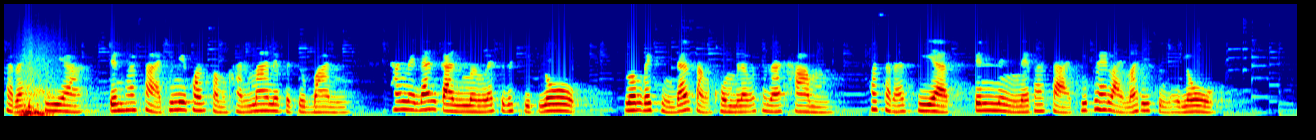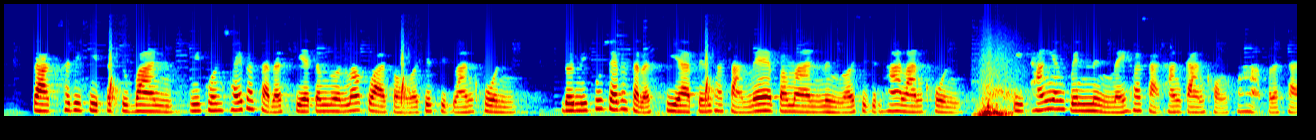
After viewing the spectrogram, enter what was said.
ษารัสเซีย เป็นภาษาที่มีความสำคัญมากในปัจจุบัน ทั้งในด้านการเมืองและเศรษฐกิจโลก รวมไปถึงด้านสังคมและวัฒนธรรม ภาษารัสเซียเป็นหนึ่งในภาษาที่แพร่หลายมากที่สุดในโลก จากสถิติปัจจุบันมีคนใช้ภาษารัสเซียจำนวนมากกว่า 270 ล้านคน โดยมีผู้ใช้ภาษารัสเซียเป็นภาษาแม่ประมาณ 145 ล้านคน อีกทั้งยังเป็นหนึ่งในภาษาทางการของสหประชา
